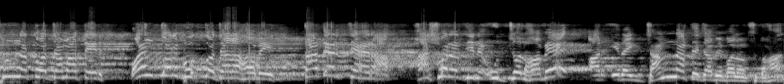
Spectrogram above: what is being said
সুন্নাত ওয়া জামাতের অন্তর্ভুক্ত যারা হবে, তাদের চেহারা হাসরের দিনে উজ্জ্বল হবে আর এরাই জান্নাতে যাবে বলেন সুবহান।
